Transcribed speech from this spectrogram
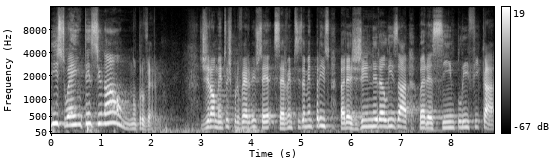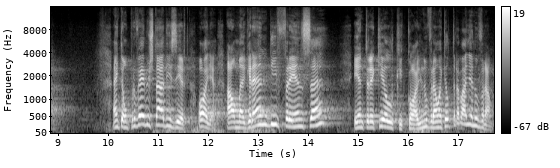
Isso é intencional no provérbio. Geralmente os provérbios servem precisamente para isso, para generalizar, para simplificar. Então o provérbio está a dizer: olha, há uma grande diferença entre aquele que colhe no verão, aquele que trabalha no verão,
